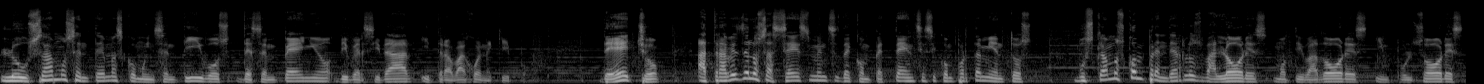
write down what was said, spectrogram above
lo usamos en temas como incentivos, desempeño, diversidad y trabajo en equipo. De hecho, a través de los assessments de competencias y comportamientos, buscamos comprender los valores, motivadores, impulsores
